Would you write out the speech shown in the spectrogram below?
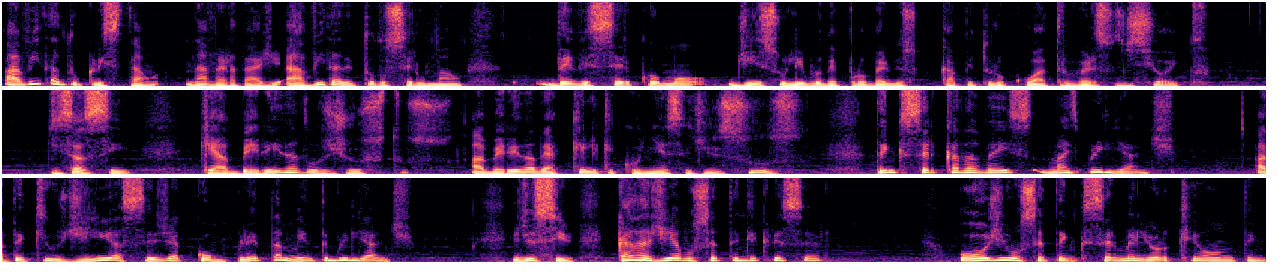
A vida do cristão, na verdade, a vida de todo ser humano, deve ser como diz o livro de Provérbios, capítulo 4, verso 18. Diz assim: que a vereda dos justos, a vereda daquele que conhece Jesus, tem que ser cada vez mais brilhante, até que o dia seja completamente brilhante. É dizer, cada dia você tem que crescer. Hoje você tem que ser melhor que ontem.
